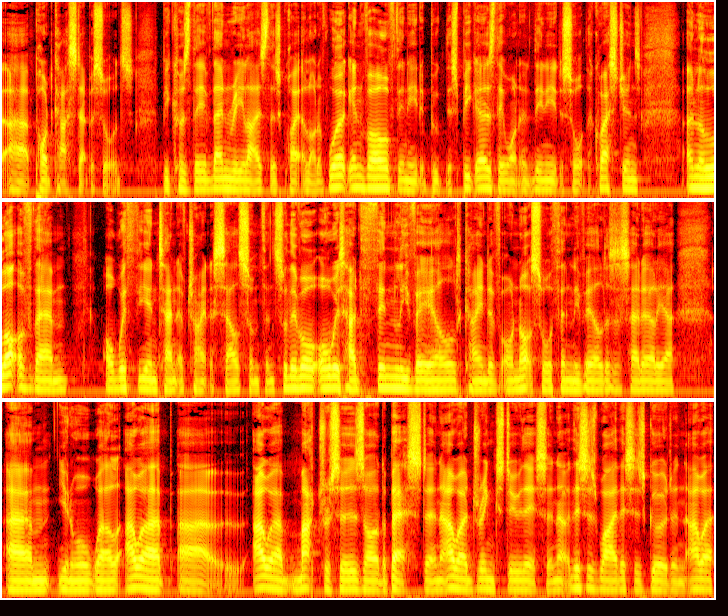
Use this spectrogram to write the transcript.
uh, podcast episodes because they've then realized there's quite a lot of work involved. They need to book the speakers, they want to, they need to sort the questions, and a lot of them are with the intent of trying to sell something. So they've always had thinly veiled kind of, or not so thinly veiled as I said earlier. Um, you know, well, our uh, our mattresses are the best, and our drinks do this, and this is why this is good, and our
